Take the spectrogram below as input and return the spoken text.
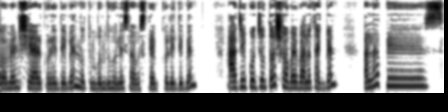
কমেন্ট, শেয়ার করে দেবেন। নতুন বন্ধু হলে সাবস্ক্রাইব করে দেবেন। আজ এই পর্যন্ত সবাই ভালো থাকবেন। আল্লাহ হাফেজ।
